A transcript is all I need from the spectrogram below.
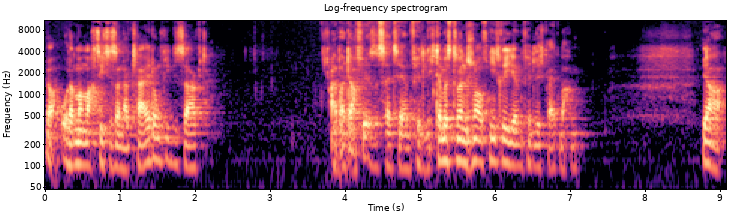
Ja, oder man macht sich das an der Kleidung, wie gesagt. Aber dafür ist es halt sehr empfindlich. Da müsste man schon auf niedrige Empfindlichkeit machen. Ja.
